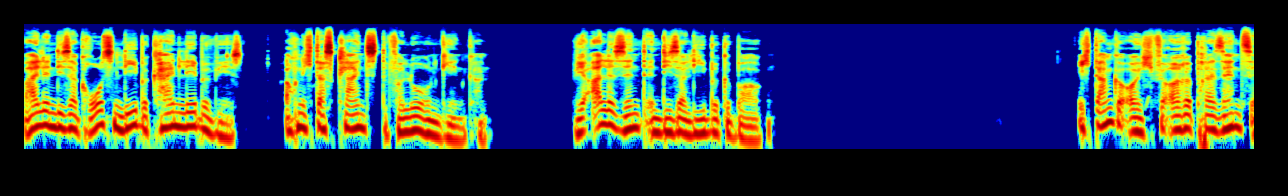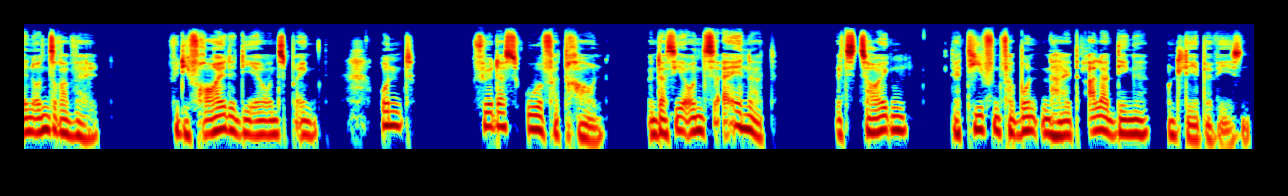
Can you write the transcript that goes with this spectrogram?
weil in dieser großen Liebe kein Lebewesen, auch nicht das kleinste, verloren gehen kann. Wir alle sind in dieser Liebe geborgen. Ich danke euch für eure Präsenz in unserer Welt, für die Freude, die ihr uns bringt und für das Urvertrauen, an das ihr uns erinnert, als Zeugen der tiefen Verbundenheit aller Dinge und Lebewesen.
